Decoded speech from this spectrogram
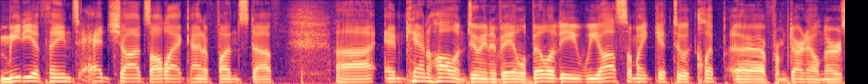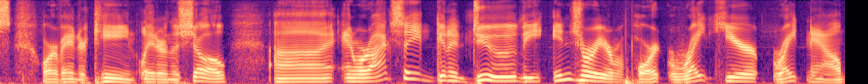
media things, headshots, all that kind of fun stuff. Uh, and Ken Holland doing availability. We also might get to a clip uh, from Darnell Nurse or Evander Kane later in the show. Uh, and we're actually going to do the injury report right here, right now,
